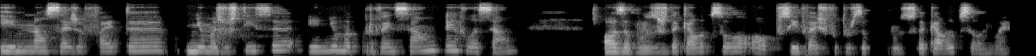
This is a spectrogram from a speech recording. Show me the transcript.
e não seja feita nenhuma justiça e nenhuma prevenção em relação aos abusos daquela pessoa ou possíveis futuros abusos daquela pessoa, não é?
